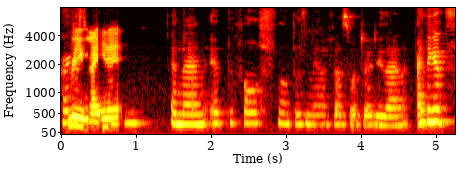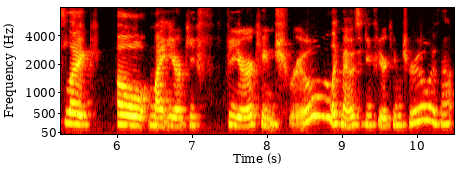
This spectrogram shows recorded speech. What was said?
rewrite it. And then if the false thought doesn't manifest, what do I do then? I think it's like, oh, my ERP fear came true. Like my OCD fear came true. Is that?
